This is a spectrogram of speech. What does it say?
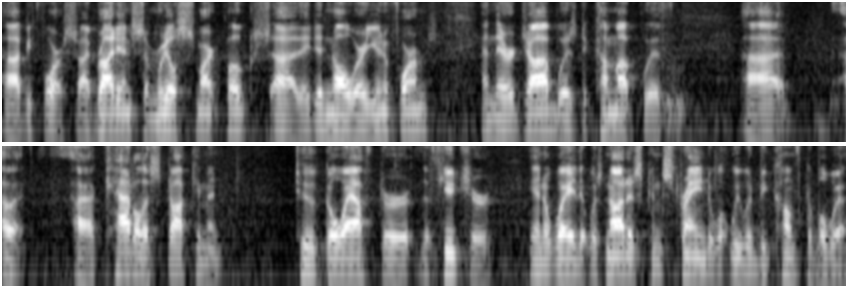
uh, before. So I brought in some real smart folks. Uh, they didn't all wear uniforms and their job was to come up with uh, a, a, catalyst document to go after the future in a way that was not as constrained to what we would be comfortable with.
